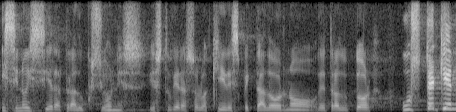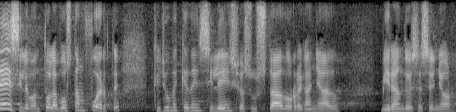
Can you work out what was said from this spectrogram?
¿Y si no hiciera traducciones y estuviera solo aquí de espectador, no de traductor? ¿Usted quién es? Y levantó la voz tan fuerte que yo me quedé en silencio, asustado, regañado mirando a ese señor.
